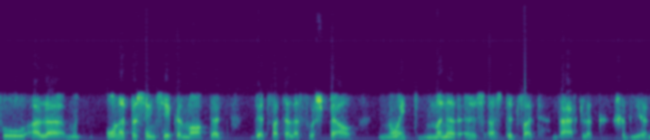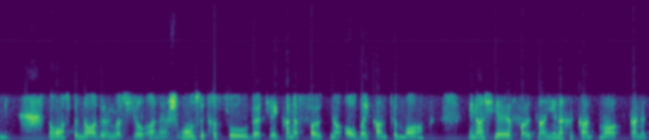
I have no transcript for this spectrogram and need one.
voel hulle moet 100% seker maak dat dit wat hulle voorspel nooit minder is as dit wat werklik gebeur nie. Nou ons benadering was heel anders. Ons het gevoel dat jy kan 'n fout na albei kante maak en as jy 'n fout na enige kant maak, kan dit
